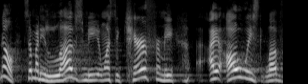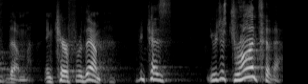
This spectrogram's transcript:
No, somebody loves me and wants to care for me. I always love them and care for them because you're just drawn to that.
